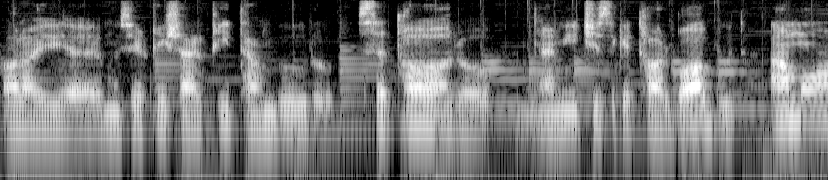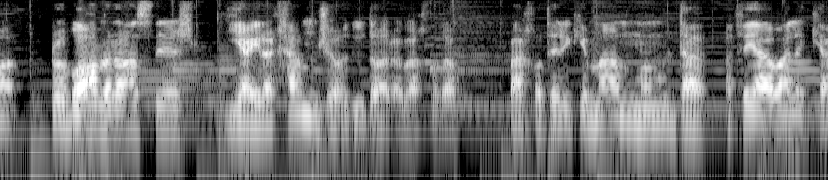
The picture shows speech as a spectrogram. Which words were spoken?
آلای موسیقی شرقی تنبور و ستار و همین چیزی که تارباب بود. اما رباب راستش یک رقم جادو داره به خدا. به خاطر که من دفعه اول که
